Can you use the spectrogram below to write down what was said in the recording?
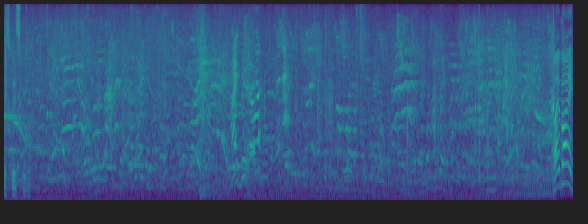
उसको school bay bay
